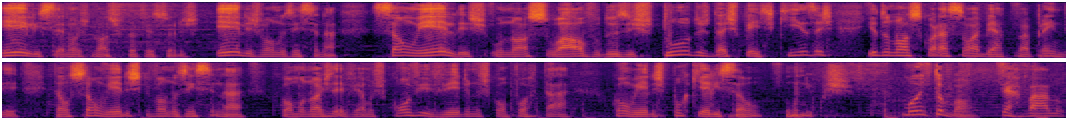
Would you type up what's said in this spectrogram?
Eles serão os nossos professores. Eles vão nos ensinar. São eles o nosso alvo dos estudos, das pesquisas e do nosso coração aberto para aprender. Então, são eles que vão nos ensinar como nós devemos conviver e nos comportar com eles, porque eles são únicos. Muito bom. Intervalo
